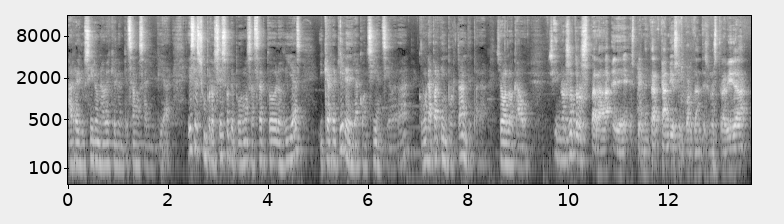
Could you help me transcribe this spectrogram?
a relucir una vez que lo empezamos a limpiar. Ese es un proceso que podemos hacer todos los días y que requiere de la conciencia, ¿verdad? Como una parte importante para llevarlo a cabo. Sí, nosotros para eh, experimentar cambios importantes en nuestra vida,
